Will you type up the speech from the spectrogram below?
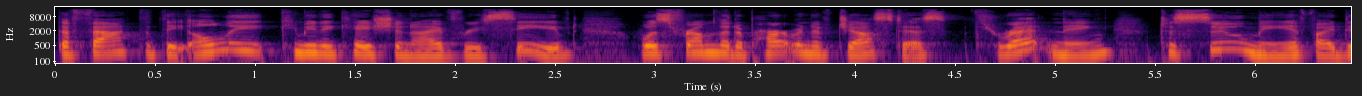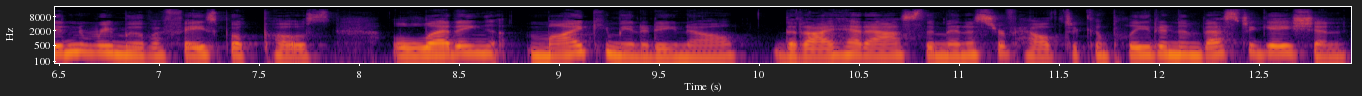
The fact that the only communication I've received was from the Department of Justice threatening to sue me if I didn't remove a Facebook post letting my community know that I had asked the Minister of Health to complete an investigation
